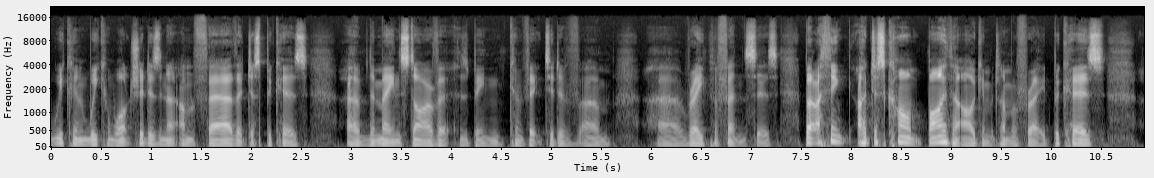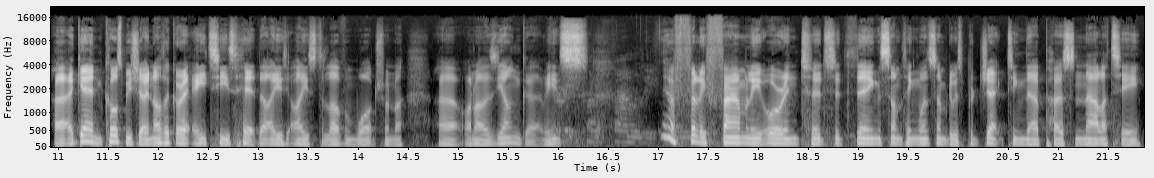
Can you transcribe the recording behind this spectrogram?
we can we can watch it. Isn't it unfair that just because um, the main star of it has been convicted of um, uh, rape offences. But I think I just can't buy that argument, I'm afraid, because uh, again, Cosby Show, another great 80s hit that I, I used to love and watch when I, uh, when I was younger. I mean, it's you know, fairly family oriented thing, something when somebody was projecting their personality.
